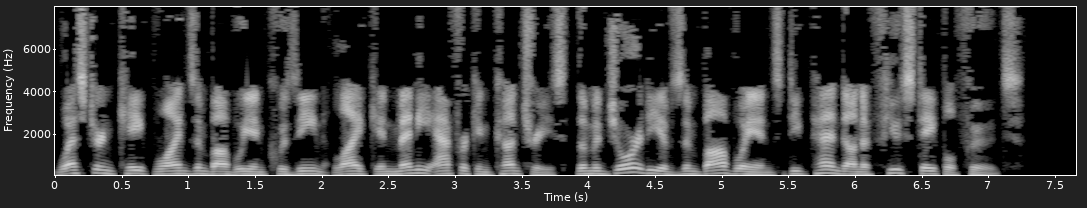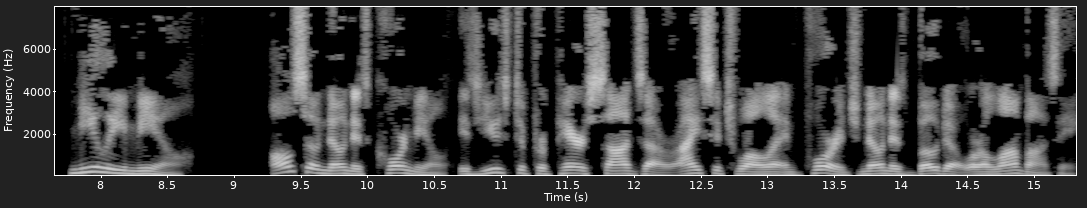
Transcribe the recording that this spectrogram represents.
Western Cape wine Zimbabwean cuisine, like in many African countries, the majority of Zimbabweans depend on a few staple foods. Mealie meal, also known as cornmeal, is used to prepare sadza or isitshwala and porridge known as bota or alambazi.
